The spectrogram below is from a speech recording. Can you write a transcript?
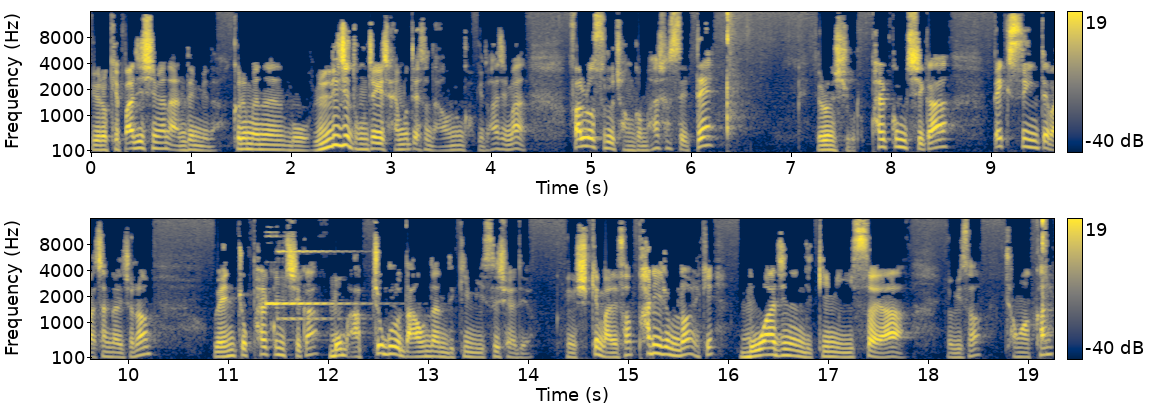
이렇게 빠지시면 안 됩니다. 그러면은 뭐 release 동작이 잘못돼서 나오는 거기도 하지만 팔로스로 점검하셨을 때 이런 식으로 팔꿈치가 백스윙 때 마찬가지처럼 왼쪽 팔꿈치가 몸 앞쪽으로 나온다는 느낌이 있으셔야 돼요. 그리고 쉽게 말해서 팔이 좀 더 이렇게 모아지는 느낌이 있어야 여기서 정확한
